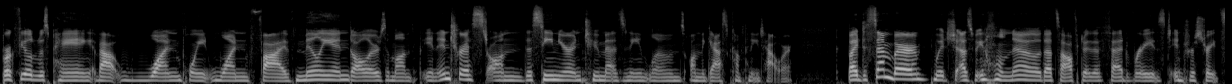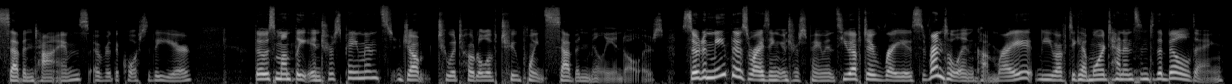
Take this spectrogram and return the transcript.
Brookfield was paying about $1.15 million a month in interest on the senior and two mezzanine loans on the gas company tower. By December, which, as we all know, that's after the Fed raised interest rates seven times over the course of the year, those monthly interest payments jumped to a total of $2.7 million. So, to meet those rising interest payments, you have to raise rental income, right? You have to get more tenants into the building.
